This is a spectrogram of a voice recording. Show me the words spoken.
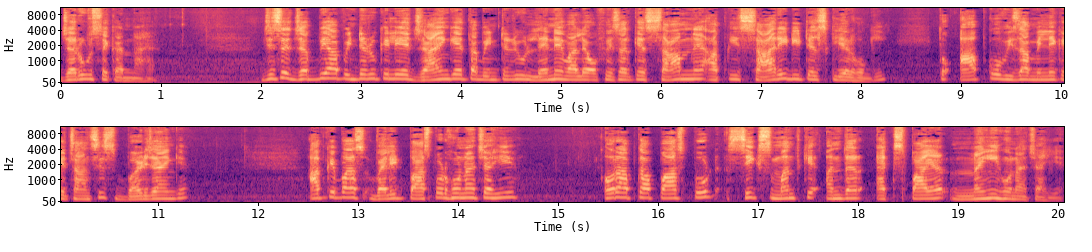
ज़रूर से करना है। जिसे जब भी आप इंटरव्यू के लिए जाएँगे, तब इंटरव्यू लेने वाले ऑफिसर के सामने आपकी सारी डिटेल्स क्लियर होगी तो आपको वीज़ा मिलने के चांसेस बढ़ जाएँगे। आपके पास वैलिड पासपोर्ट होना चाहिए और आपका पासपोर्ट सिक्स मंथ के अंदर एक्सपायर नहीं होना चाहिए।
